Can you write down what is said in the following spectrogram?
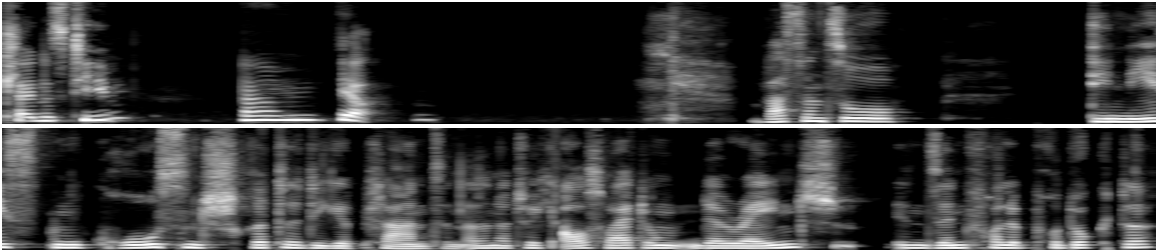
kleines Team. Ähm, ja. Was sind so die nächsten großen Schritte, die geplant sind? Also natürlich Ausweitung der Range in sinnvolle Produkte.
